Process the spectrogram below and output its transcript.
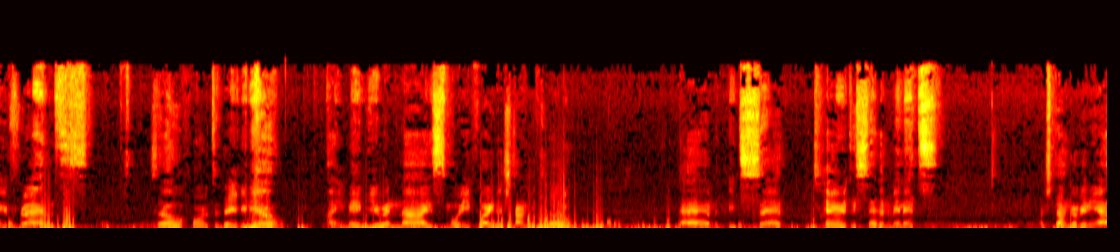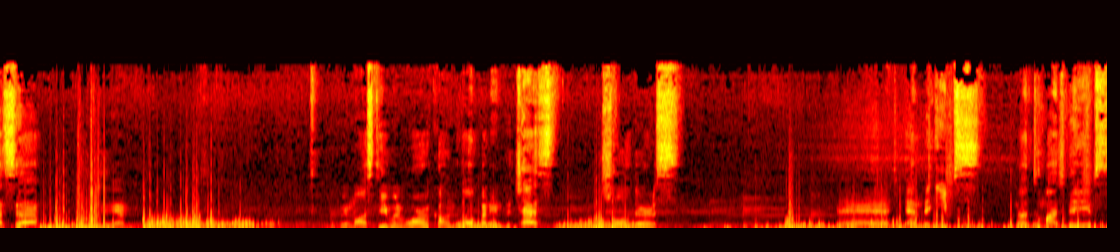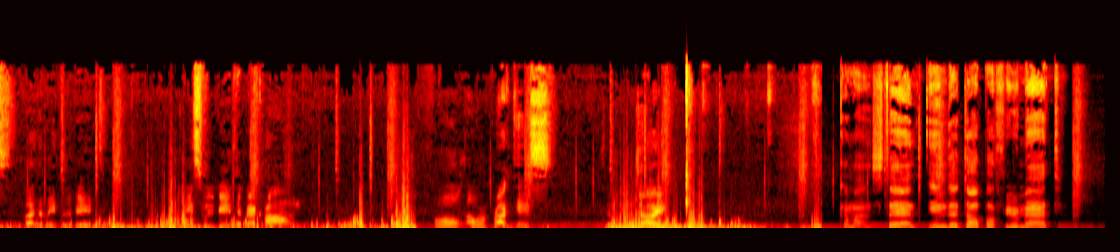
my friends. So for today video I made you a nice modified Ashtanga flow um, it's uh, 37 minutes. Ashtanga Vinyasa. Um, we mostly will work on opening the chest shoulders uh, and the hips. Not too much the hips but a little bit this will be the background for our practice. So enjoy. Come on stand in the top of your mat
